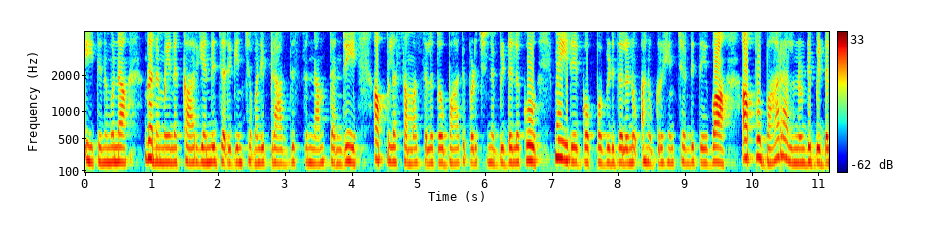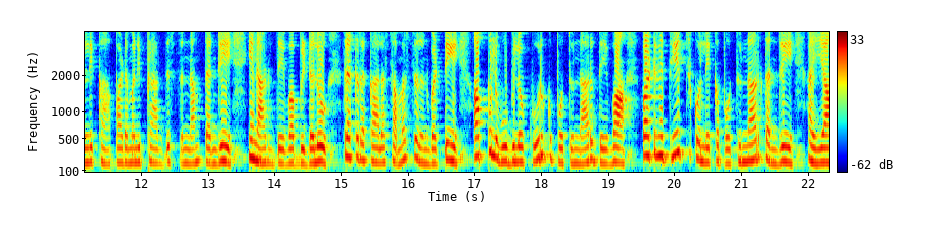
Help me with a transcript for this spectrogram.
ఈ దినమున ఘనమైన కార్యాన్ని జరిగించమని ప్రార్థిస్తున్నాం తండ్రి. అప్పుల సమస్యలతో బాధపడుచున్న బిడ్డలకు మీరే గొప్ప విడుదలను అనుగ్రహించండి దేవా. అప్పు భారాల నుండి బిడ్డల్ని కాపాడమని ప్రార్థిస్తున్నాం తండ్రి. ఈనాడు దేవా బిడ్డలు రకరకాల సమస్యలను బట్టి అప్పుల ఊబిలో కూరుకుపోతున్నారు దేవా. వాటిని తీర్చుకోలేకపోతున్నారు తండ్రి. అయ్యా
